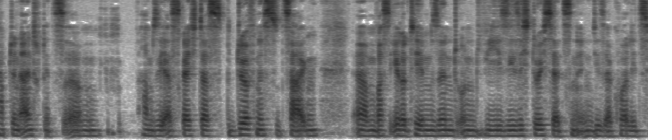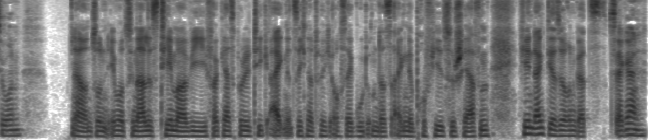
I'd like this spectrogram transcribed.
habe den Eindruck, jetzt ähm, haben sie erst recht das Bedürfnis zu zeigen, ähm, was ihre Themen sind und wie sie sich durchsetzen in dieser Koalition. Ja, und so ein emotionales Thema wie Verkehrspolitik eignet sich natürlich auch sehr gut, um das eigene Profil zu schärfen. Vielen Dank dir, Sören Götz. Sehr gern.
